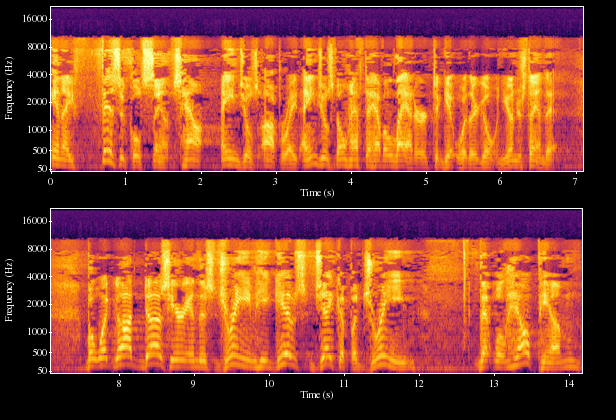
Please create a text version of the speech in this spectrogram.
in a physical sense how angels operate. Angels don't have to have a ladder to get where they're going. You understand that? But what God does here in this dream, He gives Jacob a dream that will help him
